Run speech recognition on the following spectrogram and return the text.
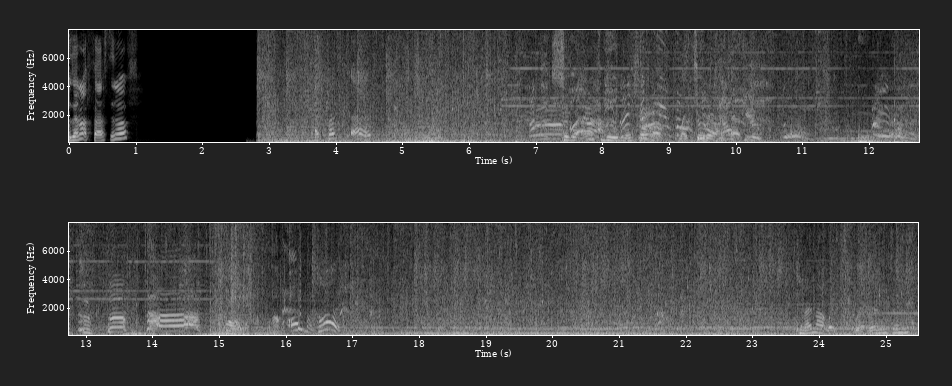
Was I not fast enough? I pressed F. So what I need to do is make sure I have my finger on F. Oh my god! Can I not like sprint or anything?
